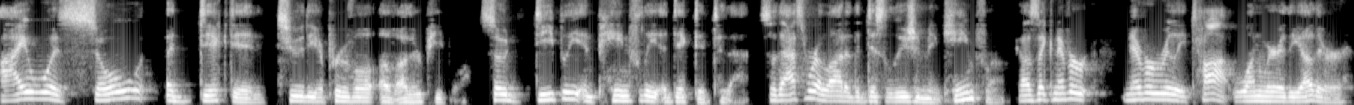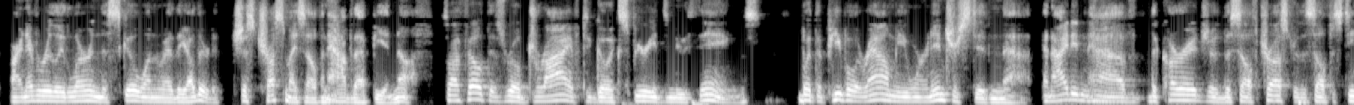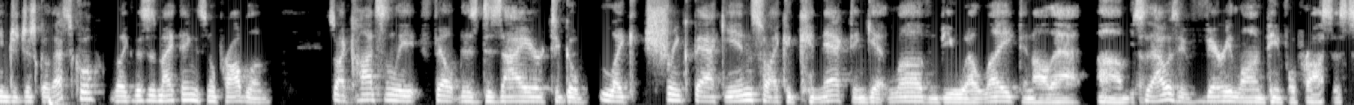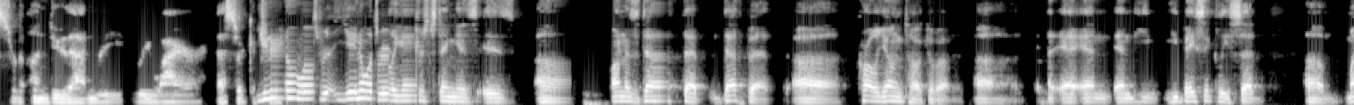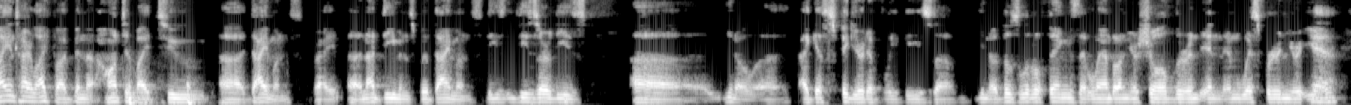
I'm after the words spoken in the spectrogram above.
I was so addicted to the approval of other people, so deeply and painfully addicted to that. So that's where a lot of the disillusionment came from. I was like, never, never really taught one way or the other, or I never really learned the skill one way or the other to just trust myself and have that be enough. So I felt this real drive to go experience new things but the people around me weren't interested in that. And I didn't have the courage or the self trust or the self esteem to just go, that's cool. Like, this is my thing. It's no problem. So I constantly felt this desire to go like shrink back in so I could connect and get love and be well liked and all that. Um, yeah. So that was a very long, painful process to sort of undo that and re- rewire that circuit. You know what's re- you know what's really interesting is is uh, on his death deathbed, uh, Carl Jung talked about it, uh, and and he he basically said. Um, my entire life, I've been haunted by two uh, diamonds, right? Uh, not demons, but diamonds. These these are these uh, you know, uh, I guess figuratively, these, uh, you know, those little things that land on your shoulder and, and, and whisper in your ear.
